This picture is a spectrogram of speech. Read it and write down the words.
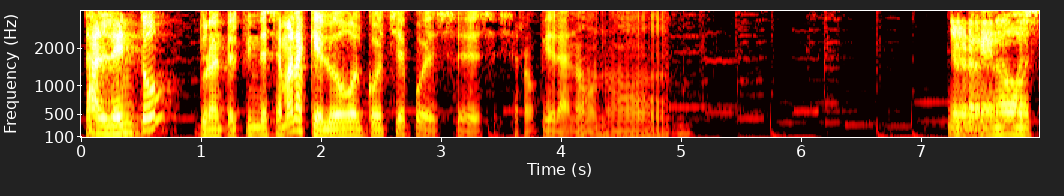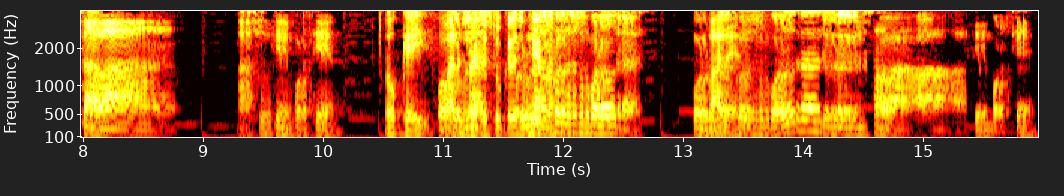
tan lento durante el fin de semana que luego el coche, pues, eh, se, se, rompiera, ¿no? No. Yo creo que no estaba a su 100%. Ok, por vale, unas, o sea, que tú crees por que. unas más... cosas o por otras. Por Vale. unas cosas o por otras, yo creo que no estaba a, a 100%.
